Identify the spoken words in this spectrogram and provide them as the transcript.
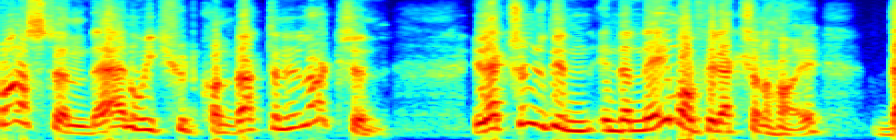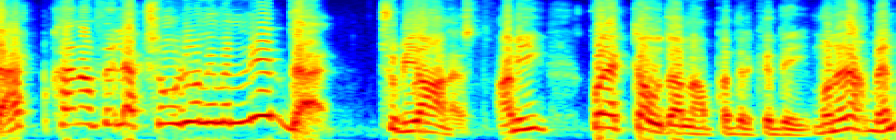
first and then we should conduct an election. Election যদি in the name of election হয়, that kind of election, we don't even need that, to be honest. আমি কয়েকটা উদাহরণ আপনাদেরকে দেই। মনে রাখবেন,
